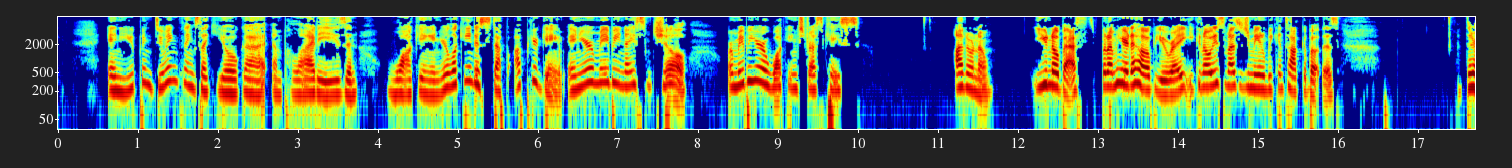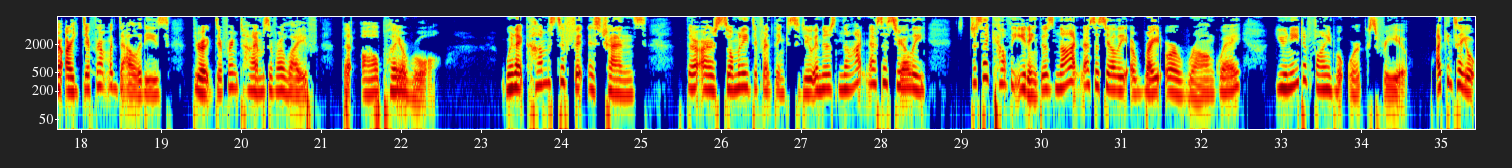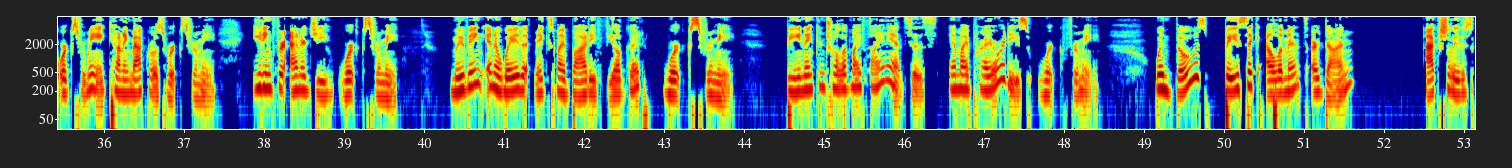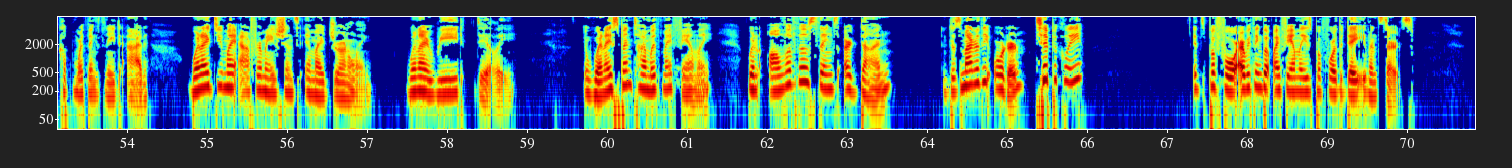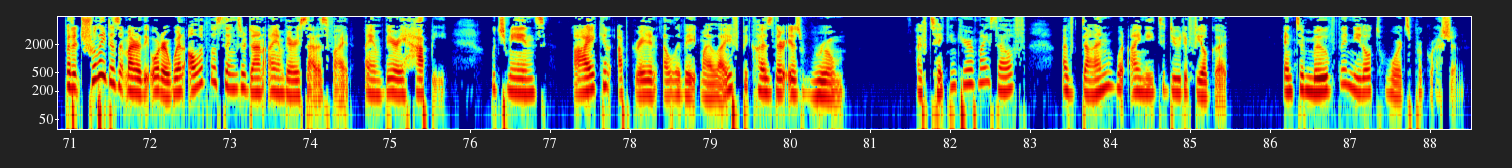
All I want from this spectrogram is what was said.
and you've been doing things like yoga and Pilates and walking and you're looking to step up your game and you're maybe nice and chill, or maybe you're a walking stress case. I don't know. You know best, but I'm here to help you, right? You can always message me and we can talk about this. There are different modalities throughout different times of our life that all play a role. When it comes to fitness trends, there are so many different things to do, and there's not necessarily, just like healthy eating, there's not necessarily a right or a wrong way you need to find what works for you. I can tell you what works for me. Counting macros works for me. Eating for energy works for me. Moving in a way that makes my body feel good works for me. Being in control of my finances and my priorities work for me. When those basic elements are done, actually, there's a couple more things I need to add. When I do my affirmations in my journaling, when I read daily, and when I spend time with my family, when all of those things are done, it doesn't matter the order. Typically, it's before everything but my family is before the day even starts. But it truly doesn't matter the order. When all of those things are done, I am very satisfied. I am very happy, which means I can upgrade and elevate my life because there is room. I've taken care of myself. I've done what I need to do to feel good and to move the needle towards progression.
